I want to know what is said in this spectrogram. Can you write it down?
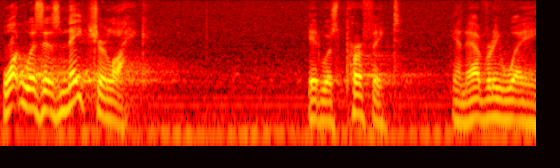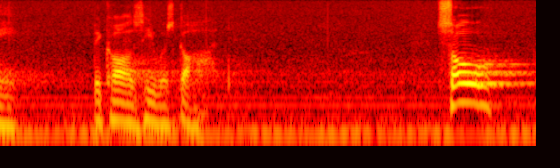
What was his nature like? It was perfect in every way because he was God. So,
